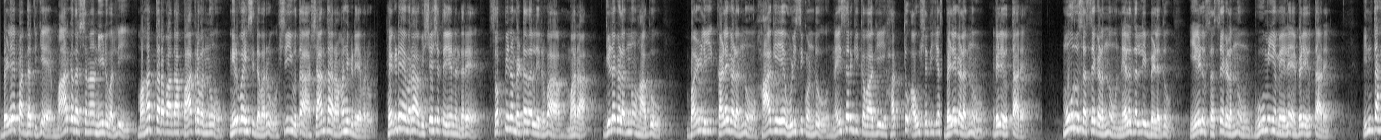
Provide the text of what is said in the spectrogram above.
ಬೆಳೆ ಪದ್ಧತಿಗೆ ಮಾರ್ಗದರ್ಶನ ನೀಡುವಲ್ಲಿ ಮಹತ್ತರವಾದ ಪಾತ್ರವನ್ನು ನಿರ್ವಹಿಸಿದವರು ಶ್ರೀಯುತ ಶಾಂತಾರಾಮ ಹೆಗಡೆಯವರು. ಹೆಗಡೆಯವರ ವಿಶೇಷತೆ ಏನೆಂದರೆ ಸೊಪ್ಪಿನ ಬೆಟ್ಟದಲ್ಲಿರುವ ಮರ, ಗಿಡಗಳನ್ನು ಹಾಗೂ ಬಳ್ಳಿ ಕಳೆಗಳನ್ನು ಹಾಗೆಯೇ ಉಳಿಸಿಕೊಂಡು ನೈಸರ್ಗಿಕವಾಗಿ ಹತ್ತು ಔಷಧೀಯ ಬೆಳೆಗಳನ್ನು ಬೆಳೆಯುತ್ತಾರೆ. ಮೂರು ಸಸ್ಯಗಳನ್ನು ನೆಲದಲ್ಲಿ ಬೆಳೆದು ಏಳು ಸಸ್ಯಗಳನ್ನು ಭೂಮಿಯ ಮೇಲೆ ಬೆಳೆಯುತ್ತಾರೆ. ಇಂತಹ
